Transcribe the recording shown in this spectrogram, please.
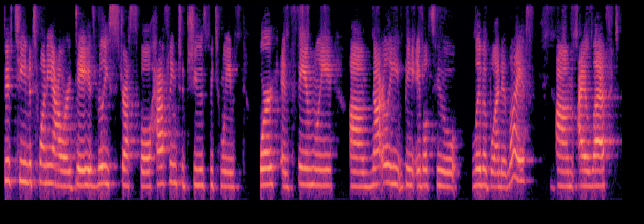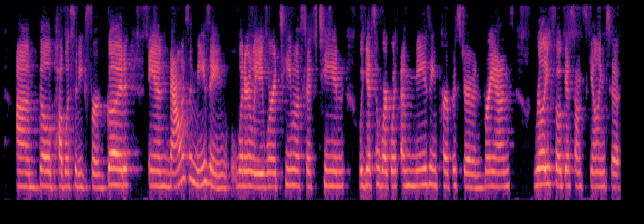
15 to 20 hour day is really stressful, having to choose between work and family, um, not really being able to live a blended life, um, I left um, Build Publicity for Good. And now it's amazing. Literally, we're a team of 15. We get to work with amazing purpose driven brands, really focus on scaling to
